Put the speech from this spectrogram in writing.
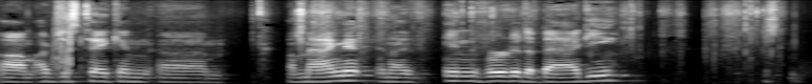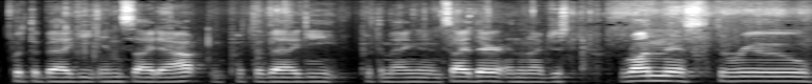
Um, I've just taken um, a magnet and I've inverted a baggie. Just put the baggie inside out and put the baggie, put the magnet inside there, and then I've just run this through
